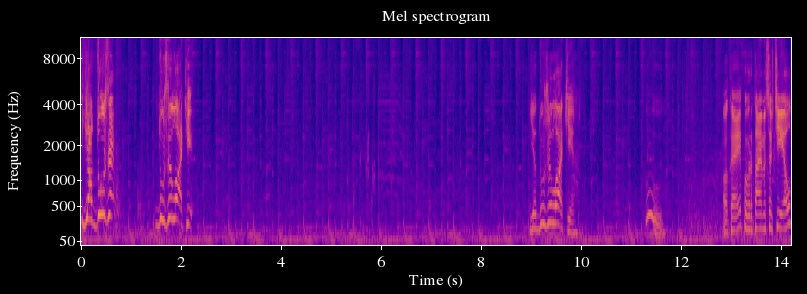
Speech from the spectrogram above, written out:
Я дуже. Дуже лакі. Я дуже лакі. У. Окей, повертаємося в тіл.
